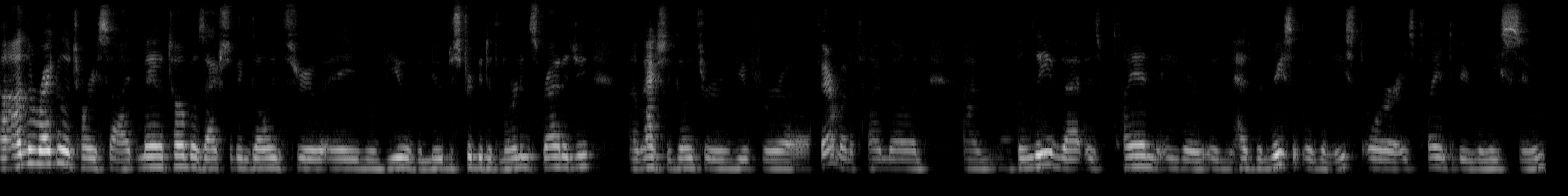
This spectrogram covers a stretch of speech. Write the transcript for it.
Uh, on the regulatory side, Manitoba has actually been going through a review of a new distributed learning strategy. I'm actually going through a review for a fair amount of time now, and I believe that is planned either has been recently released or is planned to be released soon.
